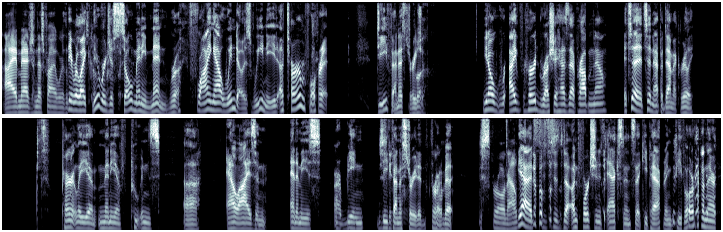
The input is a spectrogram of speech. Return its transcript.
I imagine that's probably where the They were like, there were from, just but- so many men r- flying out windows. We need a term for it. Defenestration. Ugh. You know, I've heard Russia has that problem now. It's a it's an epidemic, really. Apparently, uh, many of Putin's uh, allies and enemies are being defenestrated for a bit. Just thrown out. Yeah, it's, it's just the unfortunate accidents that keep happening to people around there.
